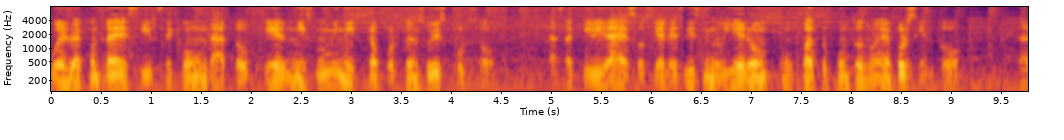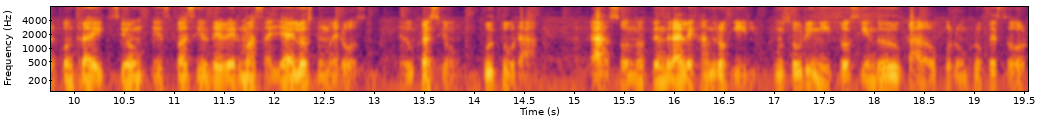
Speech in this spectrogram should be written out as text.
vuelve a contradecirse con un dato que el mismo ministro aportó en su discurso. Las actividades sociales disminuyeron un 4.9%. Tal contradicción es fácil de ver más allá de los números educación, cultura. ¿Acaso no tendrá Alejandro Gil un sobrinito siendo educado por un profesor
